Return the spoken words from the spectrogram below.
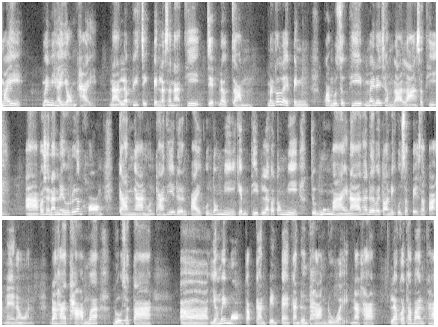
ไม่ไม่มีใครยอมใครนะแล้วพิจิกเป็นลักษณะที่เจ็บแล้วจำมันก็เลยเป็นความรู้สึกที่ไม่ได้ชำระล้างสักทีอ่าเพราะฉะนั้นในเรื่องของการงานหนทางที่จะเดินไป คุณต้องมีเข็มทิศแล้วก็ต้องมีจุดมุ่งหมายนะ ถ้าเดินไปตอนนี้คุณสเปะสปะแน่นอนนะคะ ถามว่าดวงชะตา ยังไม่เหมาะกับการเปลี่ยนแปลงการเดินทางด้วยนะคะ แล้วก็ถ้าบ้านใคร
